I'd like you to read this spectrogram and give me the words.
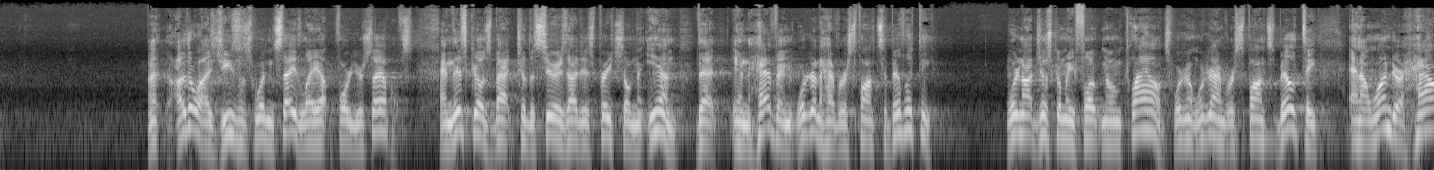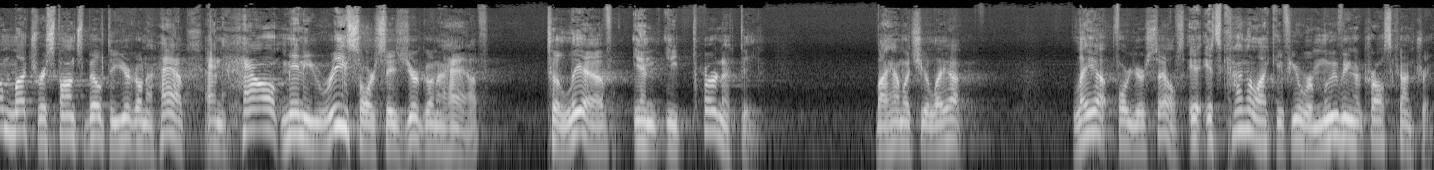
Uh, otherwise, Jesus wouldn't say, lay up for yourselves. And this goes back to the series I just preached on the end that in heaven, we're going to have responsibility. We're not just going to be floating on clouds. We're going, we're going to have responsibility. And I wonder how much responsibility you're going to have and how many resources you're going to have to live in eternity by how much you lay up lay up for yourselves. it's kind of like if you were moving across country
